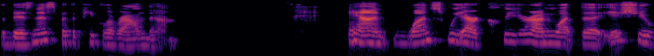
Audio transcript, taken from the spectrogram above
the business, but the people around them. And once we are clear on what the issue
